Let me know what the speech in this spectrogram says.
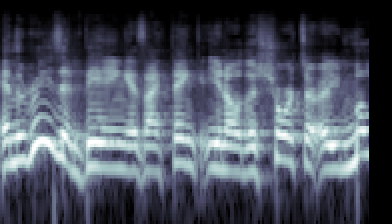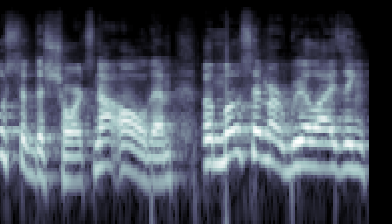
And the reason being is I think, you know, the shorts are, most of the shorts, not all of them, but most of them are realizing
